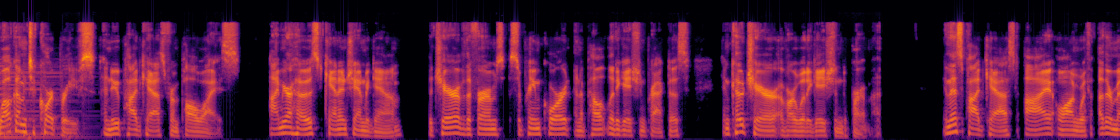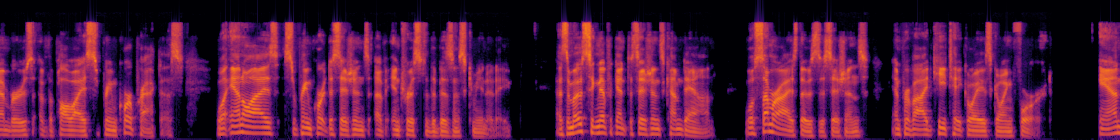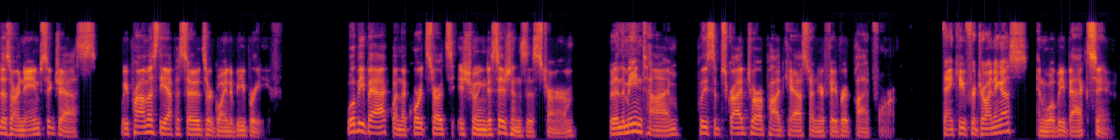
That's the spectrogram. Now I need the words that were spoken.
Welcome to Court Briefs, a new podcast from Paul Weiss. I'm your host, Kannon Shanmugam, the chair of the firm's Supreme Court and Appellate Litigation Practice and co chair of our litigation department. In this podcast, I, along with other members of the Paul Weiss Supreme Court practice, will analyze Supreme Court decisions of interest to the business community. As the most significant decisions come down, we'll summarize those decisions and provide key takeaways going forward. And as our name suggests, we promise the episodes are going to be brief. We'll be back when the court starts issuing decisions this term, but in the meantime, please subscribe to our podcast on your favorite platform. Thank you for joining us, and we'll be back soon.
